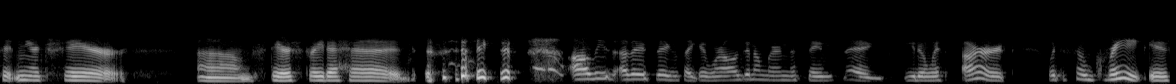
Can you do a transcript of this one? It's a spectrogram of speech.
sit in your chair, um, stare straight ahead, all these other things. Like, and we're all going to learn the same thing. You know, with art, what's so great is,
